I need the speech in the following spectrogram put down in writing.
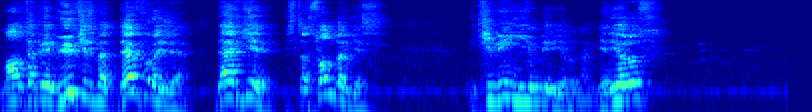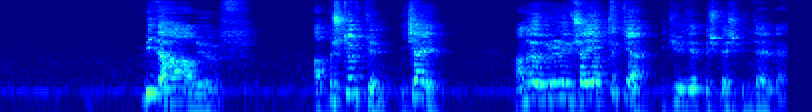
Maltepe Büyük Hizmet Dev Proje Dergi İstasyon Dergisi 2021 yılına geliyoruz. Bir daha alıyoruz. 64 gün, 2 ay. Hani öbürünü 3 ay yaptık ya, 275 bin TL.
